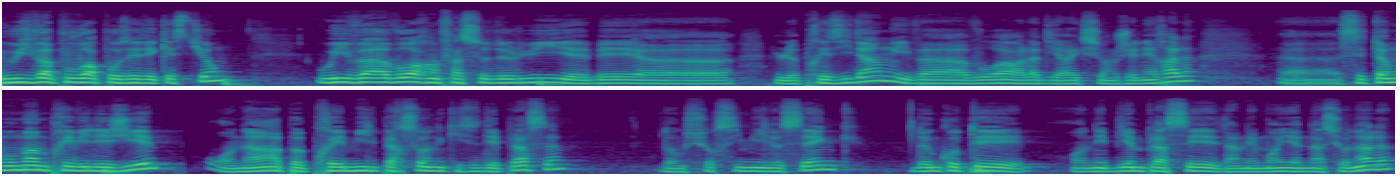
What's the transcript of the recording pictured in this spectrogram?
où il va pouvoir poser des questions, où il va avoir en face de lui eh bien, euh, le président, il va avoir la direction générale. Euh, c'est un moment privilégié on a à peu près 1000 personnes qui se déplacent. Donc sur 6005, d'un côté, on est bien placé dans les moyennes nationales.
